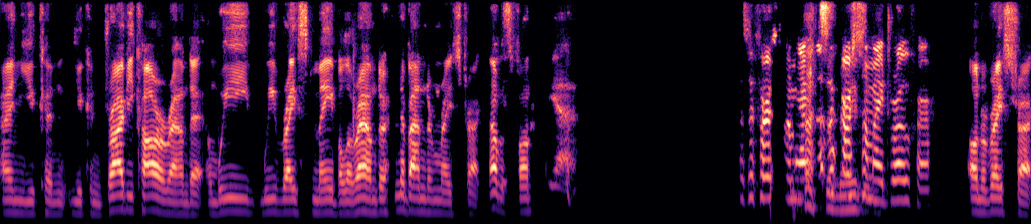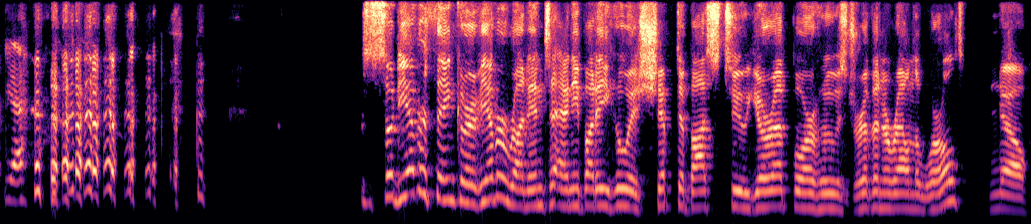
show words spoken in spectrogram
and you can you can drive your car around it. And we we raced Mabel around an abandoned racetrack. That was fun yeah. That's the first time. I, that's, That's the first time. I drove her. On a racetrack. Yeah. So, do you ever think, or have you ever run into anybody who has shipped a bus to Europe or who's driven around the world? No,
